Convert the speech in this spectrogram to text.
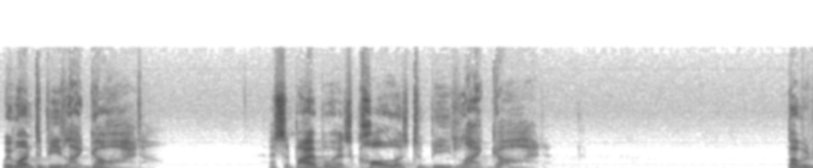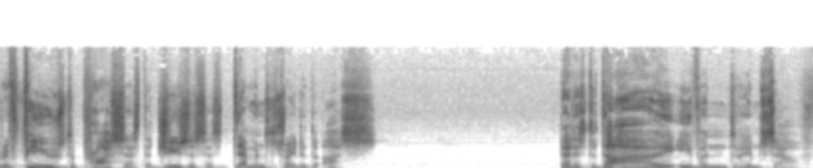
We want to be like God, as the Bible has called us to be like God. But we refuse the process that Jesus has demonstrated to us. That is to die even to himself.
